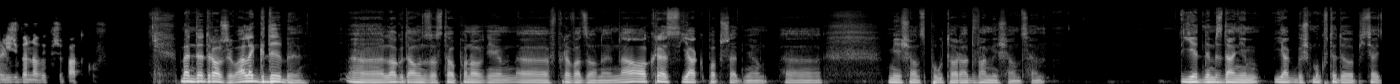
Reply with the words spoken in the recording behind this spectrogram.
liczbę nowych przypadków. Będę drożył, ale gdyby E, lockdown został ponownie e, wprowadzony na okres jak poprzednio, e, miesiąc, półtora, dwa miesiące. Jednym zdaniem, jakbyś mógł wtedy opisać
